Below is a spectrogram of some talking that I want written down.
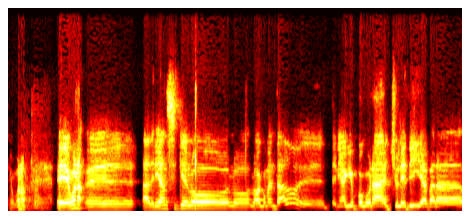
bueno. Eh, bueno, eh, Adrián sí que lo, ha comentado. Eh, tenía aquí un poco una chuletilla para,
